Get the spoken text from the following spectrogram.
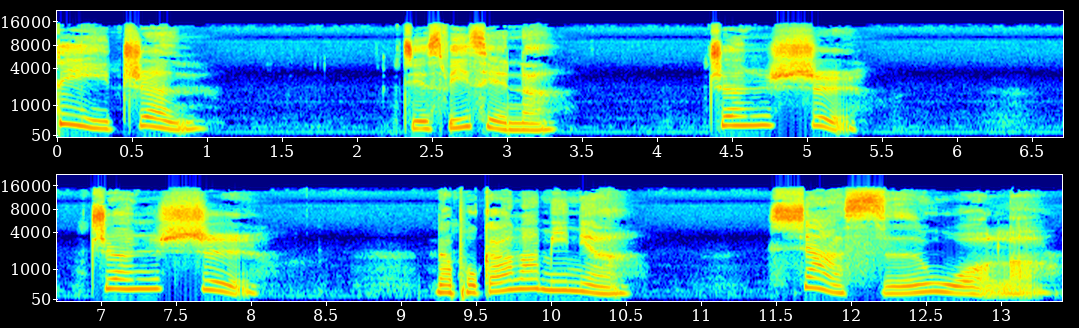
地震，jesviesina，真是，真是，napogalamina。吓死我了！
